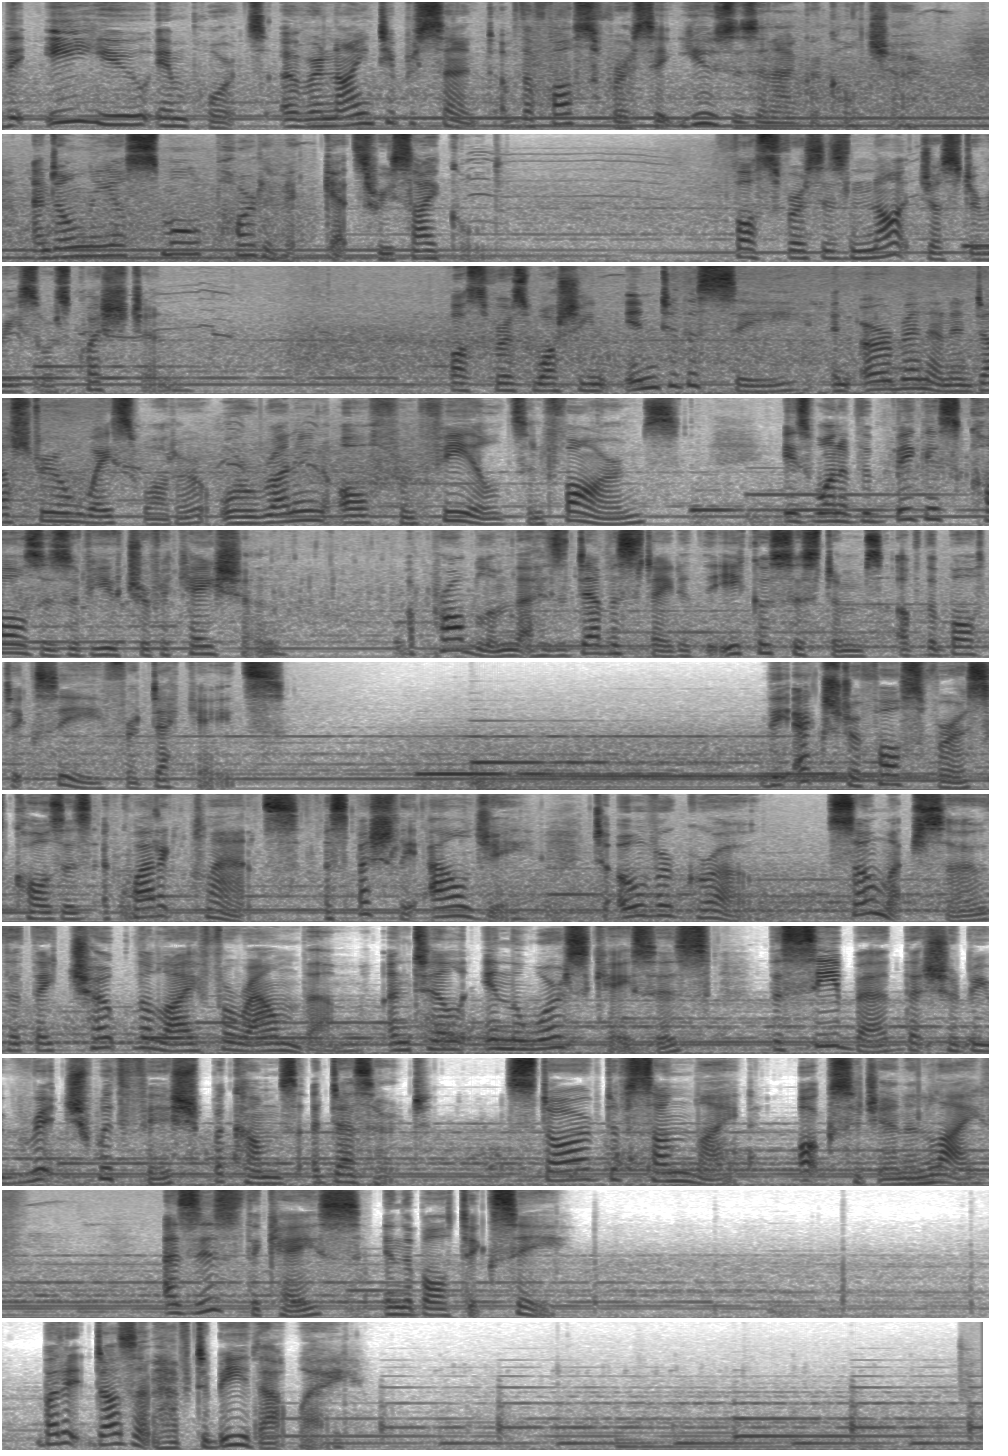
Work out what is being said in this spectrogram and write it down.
The EU imports over 90% of the phosphorus it uses in agriculture, and only a small part of it gets recycled. Phosphorus is not just a resource question. Phosphorus washing into the sea in urban and industrial wastewater or running off from fields and farms is one of the biggest causes of eutrophication, a problem that has devastated the ecosystems of the Baltic Sea for decades. The extra phosphorus causes aquatic plants, especially algae, to overgrow, so much so that they choke the life around them until, in the worst cases, the seabed that should be rich with fish becomes a desert, starved of sunlight, oxygen and life, as is the case in the Baltic Sea. But it doesn't have to be that way.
